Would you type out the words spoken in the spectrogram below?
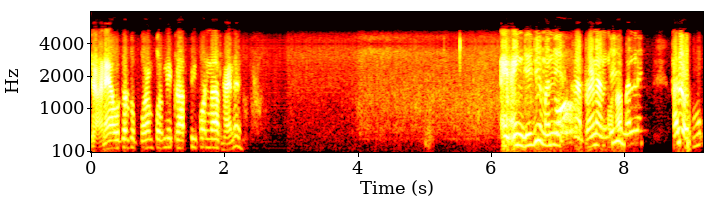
જાણ્યા વગર તો પરમ પદની પ્રાપ્તિ પણ ના થાય ને? જેજી મને હા, પ્રણામ જેજી મને હલો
